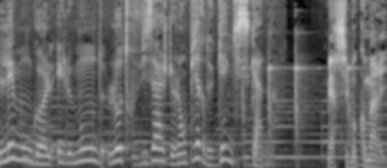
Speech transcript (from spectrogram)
Les Mongols et le monde, l'autre visage de l'empire de Genghis Khan. Merci beaucoup, Marie.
